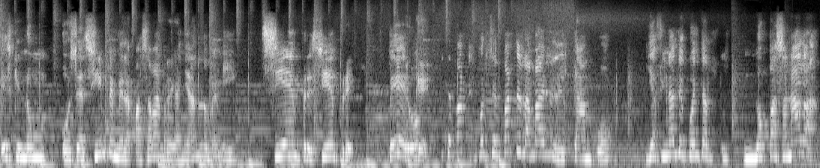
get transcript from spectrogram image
es que no, o sea, siempre me la pasaban regañándome a mí. Siempre, siempre. Pero se parte, se parte la madre en el campo y a final de cuentas no pasa nada.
